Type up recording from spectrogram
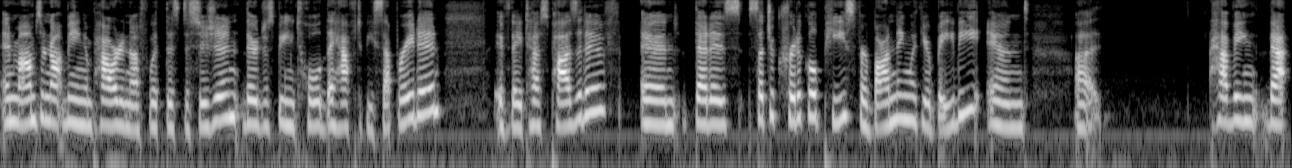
and moms are not being empowered enough with this decision. They're just being told they have to be separated if they test positive, and that is such a critical piece for bonding with your baby and uh, having that.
